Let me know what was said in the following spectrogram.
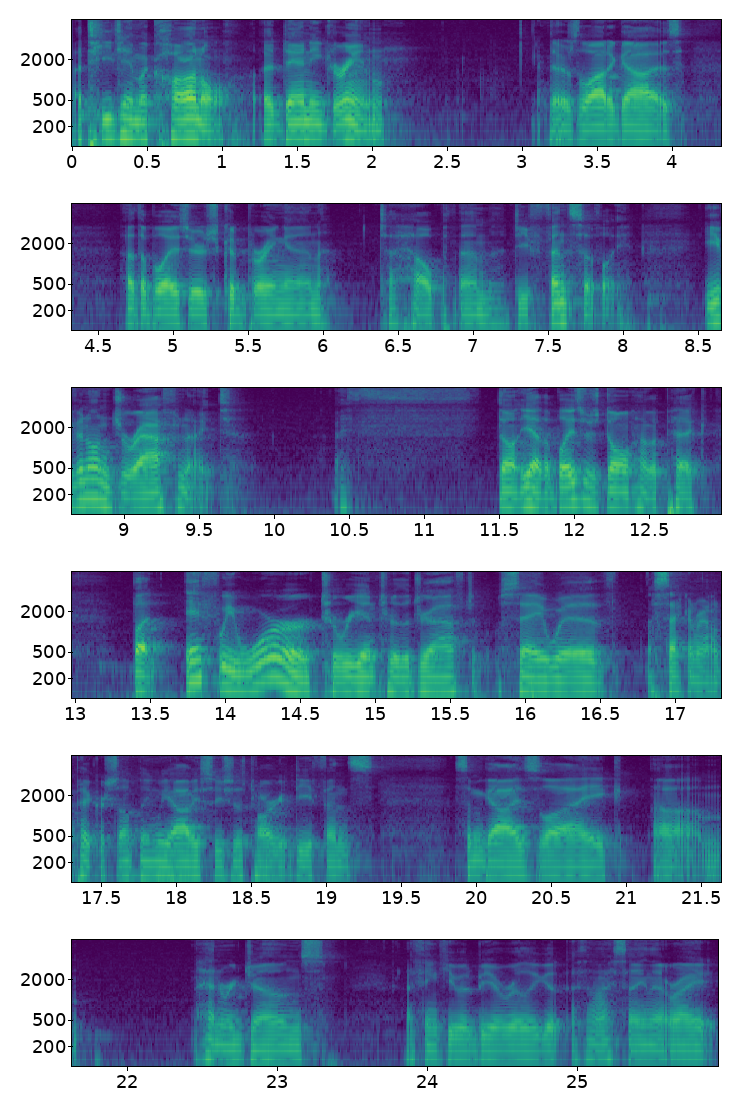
a TJ McConnell, a Danny Green. There's a lot of guys that the Blazers could bring in to help them defensively. Even on draft night, I don't. Yeah, the Blazers don't have a pick, but if we were to re-enter the draft, say with a second round pick or something, we obviously should target defense. Some guys like um, Henry Jones, I think he would be a really good. Am I saying that right?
